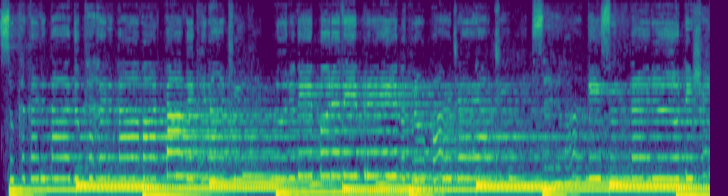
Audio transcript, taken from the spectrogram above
सुखकर्ता दुःखहर्ता 的。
